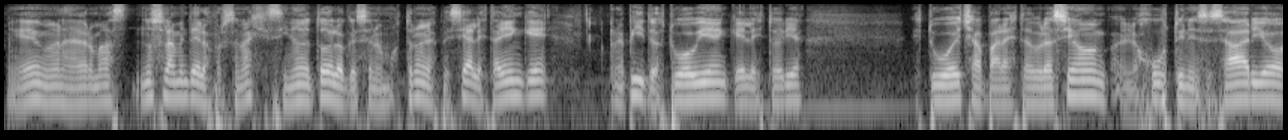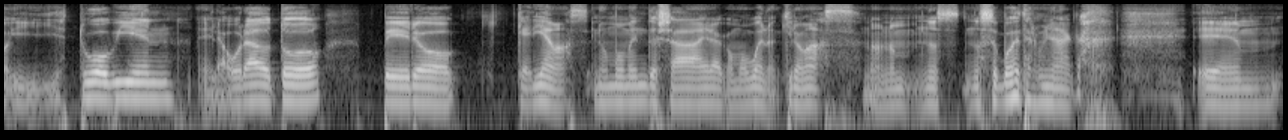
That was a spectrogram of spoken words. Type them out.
Me quedé con ganas de ver más, no solamente de los personajes, sino de todo lo que se nos mostró en especial. Está bien que, repito, estuvo bien que la historia estuvo hecha para esta duración, en lo justo y necesario, y, estuvo bien elaborado todo, pero quería más. En un momento ya era como, bueno, quiero más, no, no, no, se puede terminar acá. Em,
